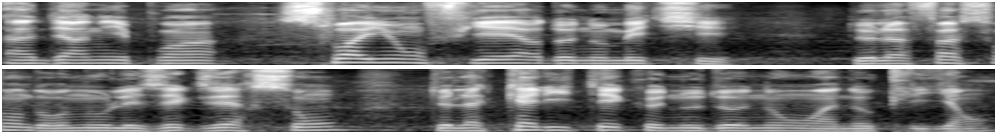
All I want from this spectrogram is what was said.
Un dernier point, soyons fiers de nos métiers, de la façon dont nous les exerçons, de la qualité que nous donnons à nos clients.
